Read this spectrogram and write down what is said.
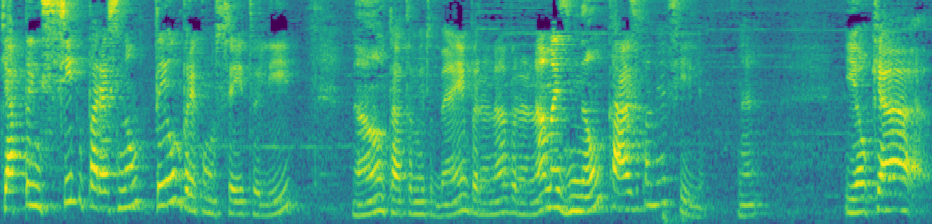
Que a princípio parece não ter um preconceito ali. Não, tá, tá muito bem, paraná, paraná, mas não case com a minha filha, né? E é o que a,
